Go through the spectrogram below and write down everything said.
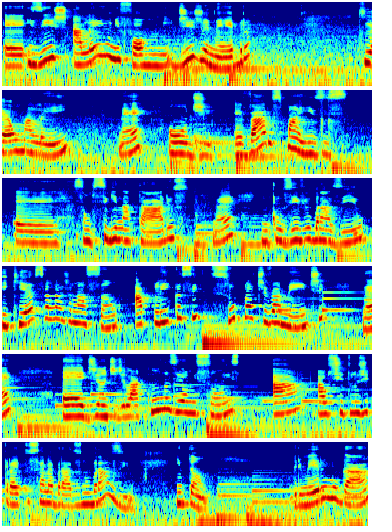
é, existe a Lei Uniforme de Genebra, que é uma lei, né, onde é, vários países é, são signatários, né, inclusive o Brasil, e que essa legislação aplica-se supletivamente, né, é, diante de lacunas e omissões a, aos títulos de crédito celebrados no Brasil. Então, em primeiro lugar,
